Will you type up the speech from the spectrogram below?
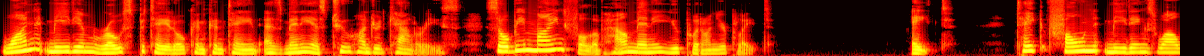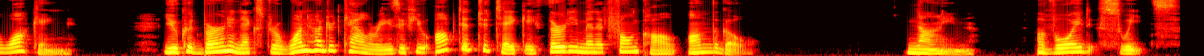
One medium roast potato can contain as many as 200 calories, so be mindful of how many you put on your plate. 8. Take phone meetings while walking. You could burn an extra 100 calories if you opted to take a 30 minute phone call on the go. 9. Avoid sweets.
